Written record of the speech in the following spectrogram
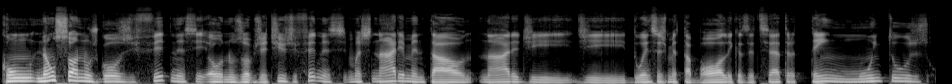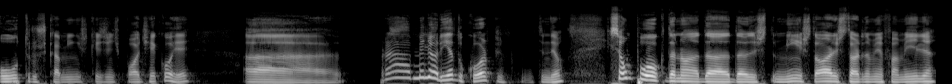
com não só nos goals de fitness ou nos objetivos de fitness, mas na área mental, na área de, de doenças metabólicas, etc., tem muitos outros caminhos que a gente pode recorrer para melhoria do corpo, entendeu? Isso é um pouco da, da, da minha história, história da minha família.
